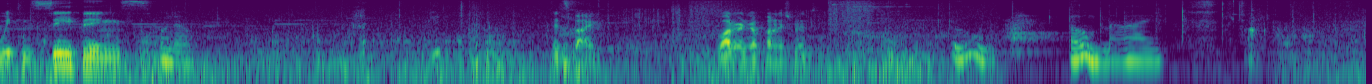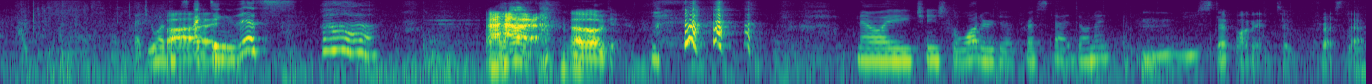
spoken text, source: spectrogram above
we can see things. Oh no. It's fine. Water, no punishment. Ooh. Oh my. Bet you weren't Bye. expecting this. Ah. Aha! Oh, okay. Now I change the water to press that, don't I? Mm, you step on it to press that.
